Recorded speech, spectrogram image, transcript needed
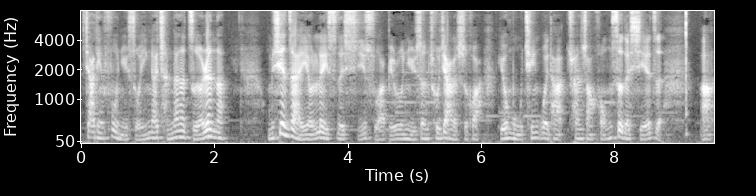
家庭妇女所应该承担的责任呢？我们现在也有类似的习俗啊，比如女生出嫁的时候啊，由母亲为她穿上红色的鞋子，啊，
